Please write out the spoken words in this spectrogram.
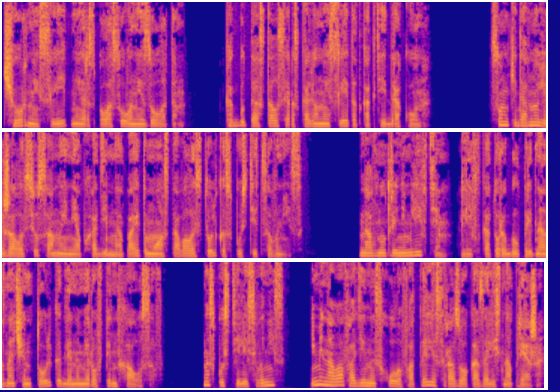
Черный, слитный, располосованный золотом, как будто остался раскаленный след от когтей дракона. В сумке давно лежало все самое необходимое, поэтому оставалось только спуститься вниз. На внутреннем лифте, лифт, который был предназначен только для номеров пентхаусов, мы спустились вниз и, миновав один из холлов отеля, сразу оказались на пляже.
